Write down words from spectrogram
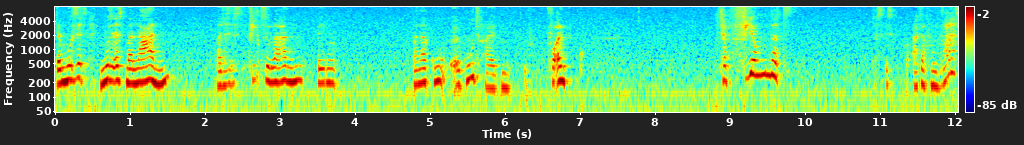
Der muss jetzt, der muss erstmal laden. Weil das ist viel zu laden wegen meiner Gu äh, Gutheiten. Vor allem. Ich habe 400. Das ist. Alter, von was?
